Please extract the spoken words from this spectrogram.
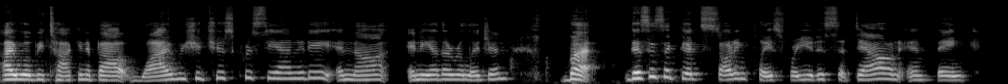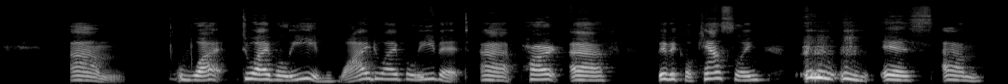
I will be talking about why we should choose Christianity and not any other religion. But this is a good starting place for you to sit down and think um what do i believe? Why do i believe it? Uh part of biblical counseling is um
